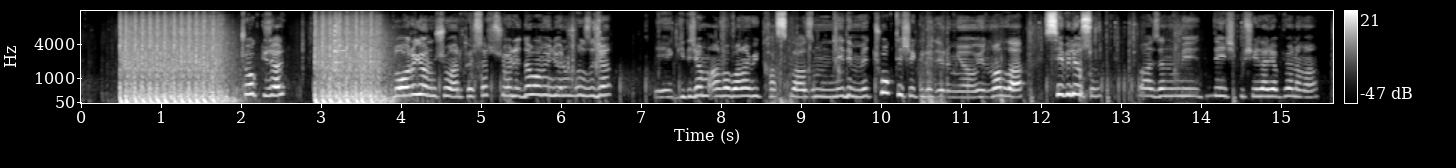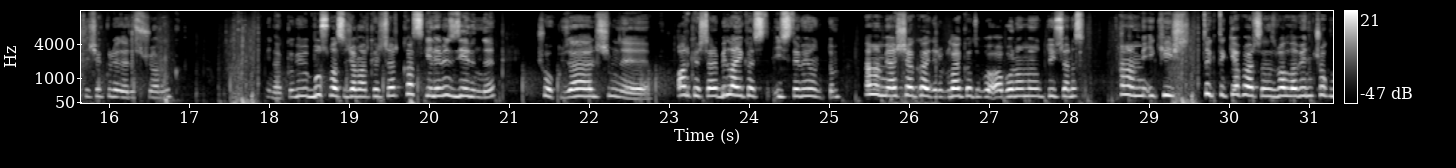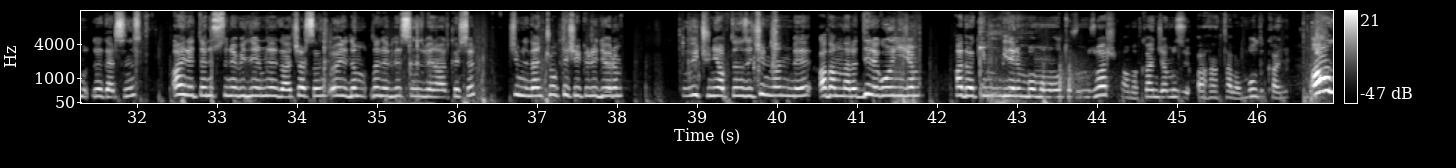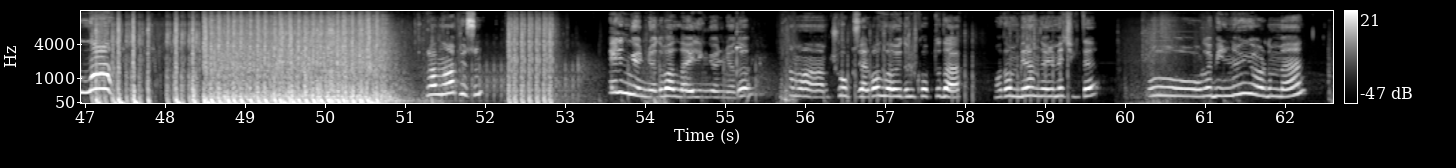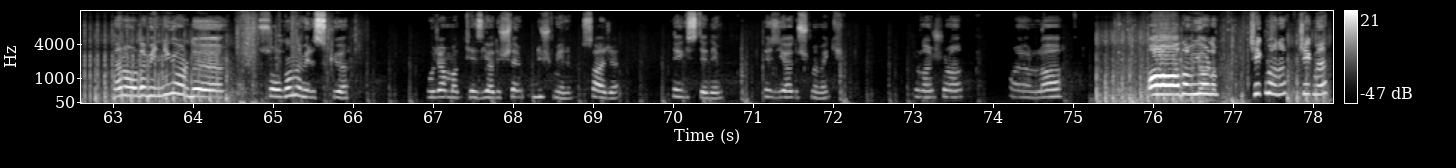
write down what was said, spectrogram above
Çok güzel. Doğru görmüşüm arkadaşlar. Şöyle devam ediyorum hızlıca. Ee, gideceğim ama bana bir kask lazım dedim ve çok teşekkür ediyorum ya oyun. Valla seviliyorsun. Bazen bir değişik bir şeyler yapıyorsun ama teşekkür ederiz şu anlık. Bir dakika bir boost basacağım arkadaşlar. Kask elemiz yerinde. Çok güzel. Şimdi arkadaşlar bir like istemeyi unuttum. Hemen bir aşağı kaydırıp like atıp abone olmayı unuttuysanız hemen bir iki iş tık tık yaparsanız valla beni çok mutlu edersiniz. Ayrıca üstüne bildirimleri de açarsanız öyle de mutlu edebilirsiniz beni arkadaşlar. Şimdiden çok teşekkür ediyorum. Bu üçünü yaptığınız için ben de adamlara direkt oynayacağım. Hadi bakayım gidelim bomba molotofumuz var. Ama kancamız yok. Aha tamam bulduk kanca. Allah! Kral ne yapıyorsun? Elin görünüyordu vallahi elin görünüyordu. Tamam çok güzel vallahi ödüm koptu da. Adam bir anda önüme çıktı. Oo orada birini gördüm ben. Ben orada birini gördüm. Soldan da biri sıkıyor. Hocam bak tezgaha düşe düşmeyelim. Sadece tek istediğim tezgaha düşmemek. Şuradan şuna ayarla. Aa adamı gördüm. Çekme onu. Çekme.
